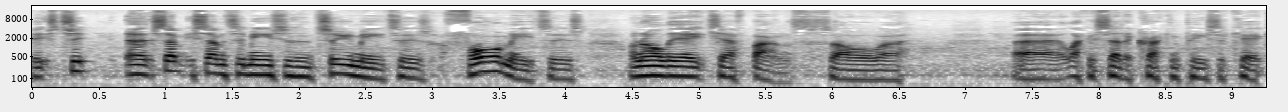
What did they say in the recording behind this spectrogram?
it's two, uh, 70 centimetres and 2 metres, 4 metres on all the HF bands. So, uh, uh, like I said, a cracking piece of kit.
